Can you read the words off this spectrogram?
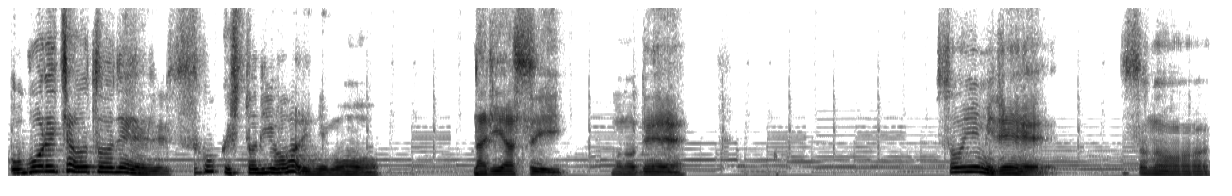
溺れちゃうとね、すごく独りよがりにもなりやすいもので、そういう意味で、その、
